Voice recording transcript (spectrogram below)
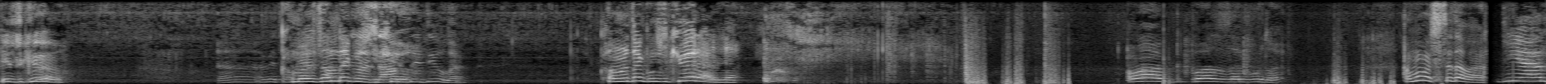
Gözüküyor. evet. Kameradan da gözüküyor. ediyorlar. Kameradan gözüküyor herhalde. Ama bazıları burada. Ama üstte de var. Diğer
